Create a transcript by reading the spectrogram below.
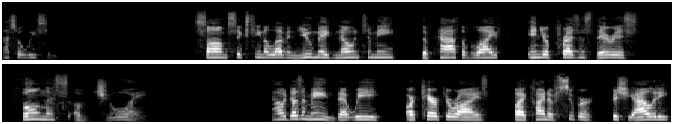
That's what we sing. Psalm 16:11 You make known to me the path of life in your presence there is fullness of joy now, it doesn't mean that we are characterized by a kind of superficiality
